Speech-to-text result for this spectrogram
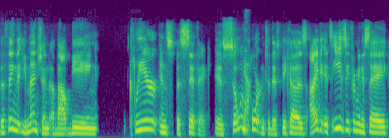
The thing that you mentioned about being clear and specific is so yeah. important to this because I it's easy for me to say,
